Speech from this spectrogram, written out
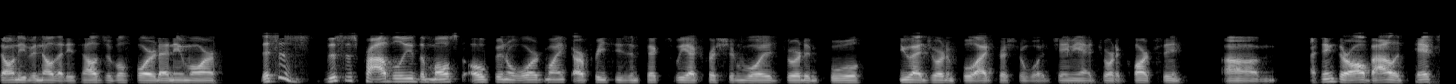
don't even know that he's eligible for it anymore. This is this is probably the most open award, Mike. Our preseason picks. We had Christian Wood, Jordan Poole. You had Jordan Poole. I had Christian Wood. Jamie had Jordan Clarkson. Um, I think they're all valid picks.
